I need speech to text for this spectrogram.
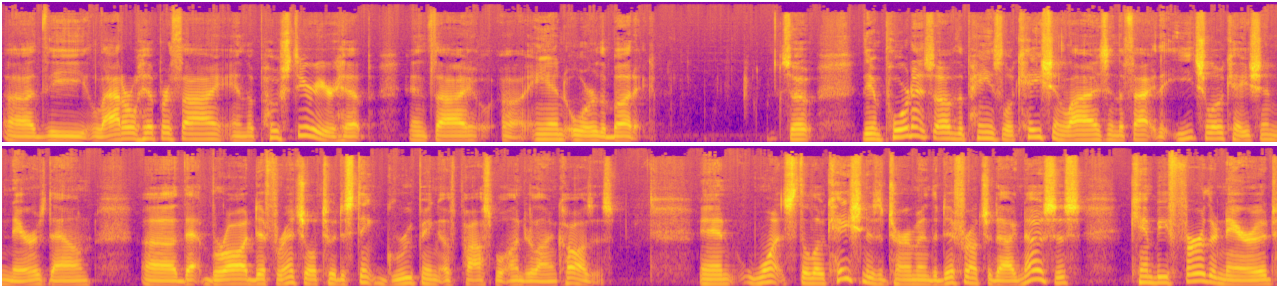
uh, the lateral hip or thigh and the posterior hip and thigh uh, and or the buttock. So, the importance of the pain's location lies in the fact that each location narrows down uh, that broad differential to a distinct grouping of possible underlying causes. And once the location is determined, the differential diagnosis can be further narrowed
